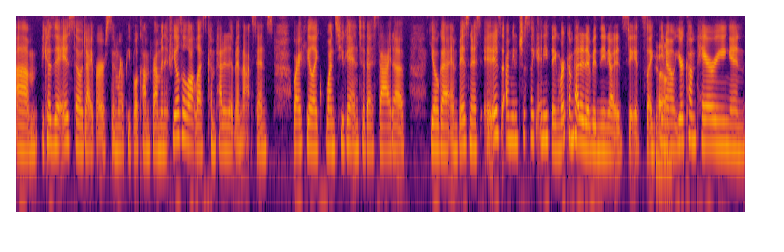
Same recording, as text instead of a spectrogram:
um, because it is so diverse and where people come from. And it feels a lot less competitive in that sense, where I feel like once you get into the side of, yoga and business, it is, I mean, it's just like anything. We're competitive in the United States. Like, yeah. you know, you're comparing and,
